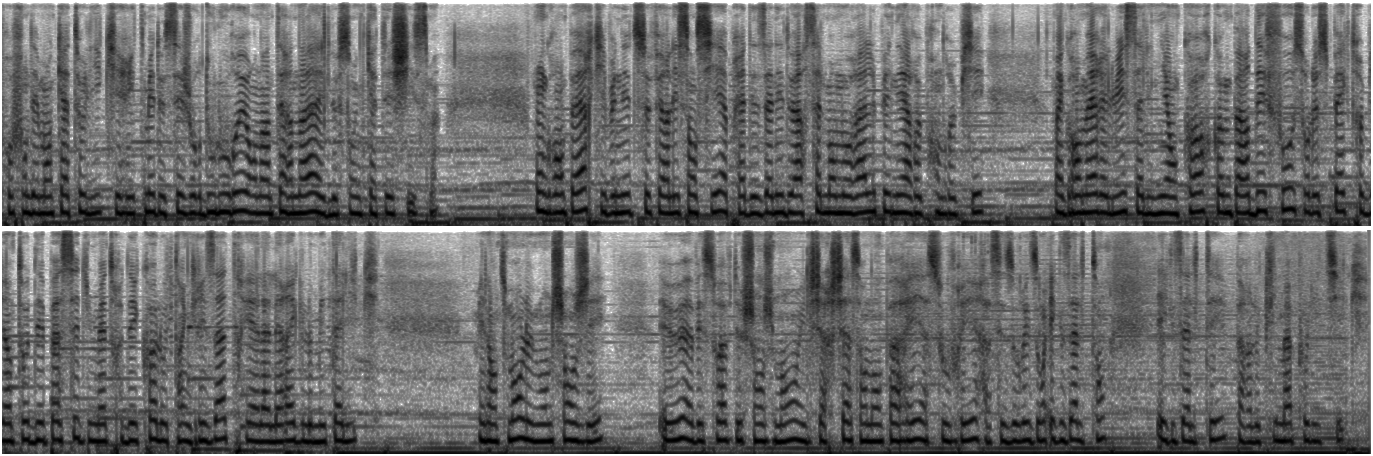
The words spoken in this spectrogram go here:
profondément catholique et rythmée de séjours douloureux en internat et de leçons de catéchisme. Mon grand-père, qui venait de se faire licencier après des années de harcèlement moral, peinait à reprendre pied. Ma grand-mère et lui s'alignaient encore, comme par défaut, sur le spectre bientôt dépassé du maître d'école au teint grisâtre et à la règle métallique. Mais lentement, le monde changeait, et eux avaient soif de changement, ils cherchaient à s'en emparer, à s'ouvrir à ces horizons exaltants, exaltés par le climat politique.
